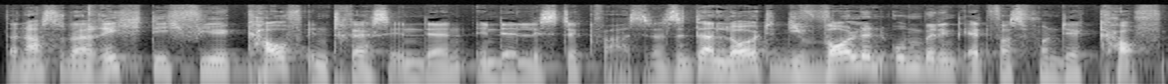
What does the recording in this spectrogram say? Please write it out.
dann hast du da richtig viel Kaufinteresse in der, in der Liste quasi. Dann sind dann Leute, die wollen unbedingt etwas von dir kaufen.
